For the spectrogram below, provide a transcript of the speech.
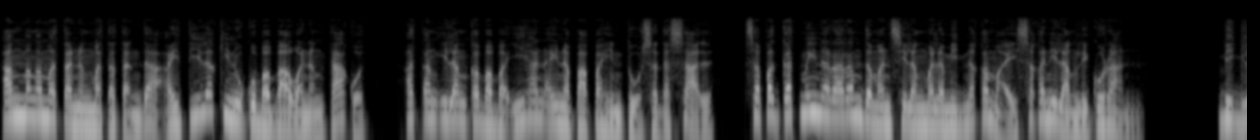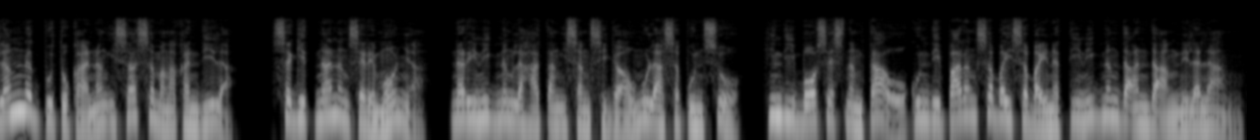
Ang mga mata ng matatanda ay tila kinukubabawan ng takot, at ang ilang kababaihan ay napapahinto sa dasal, sapagkat may nararamdaman silang malamig na kamay sa kanilang likuran. Biglang nagputukan ang isa sa mga kandila. Sa gitna ng seremonya, narinig ng lahat ang isang sigaw mula sa punso, hindi boses ng tao kundi parang sabay-sabay na tinig ng daan-daang nilalang.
